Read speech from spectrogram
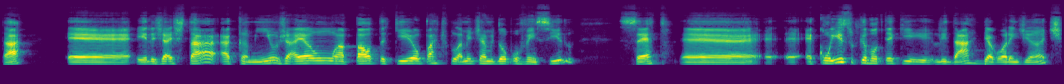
tá? É, ele já está a caminho, já é uma pauta que eu particularmente já me dou por vencido, certo? É, é, é com isso que eu vou ter que lidar de agora em diante.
